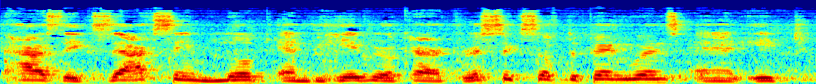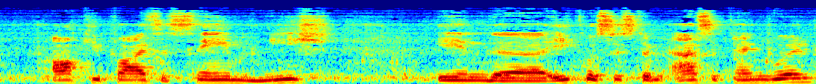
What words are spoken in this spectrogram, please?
has the exact same look and behavioral characteristics of the penguins, and it occupies the same niche in the ecosystem as a penguin,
